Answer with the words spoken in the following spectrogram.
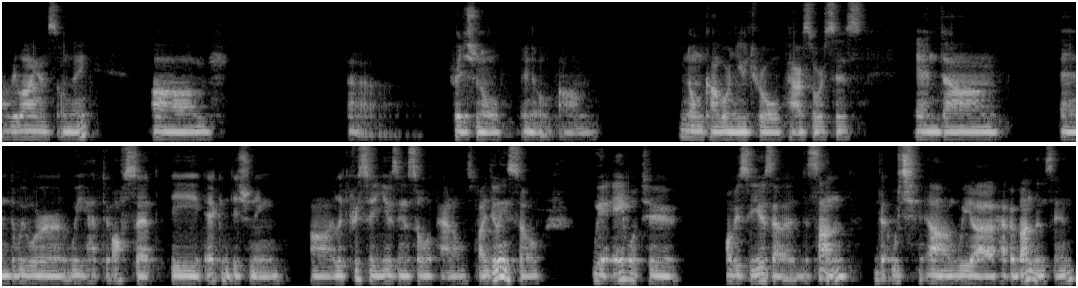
uh, reliance on the um, uh, traditional, you know, um, non-carbon neutral power sources, and um, and we were we had to offset the air conditioning uh, electricity using solar panels. By doing so, we are able to obviously use uh, the sun, that, which um, we uh, have abundance in,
